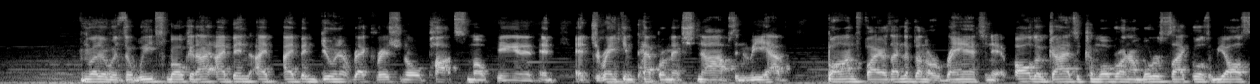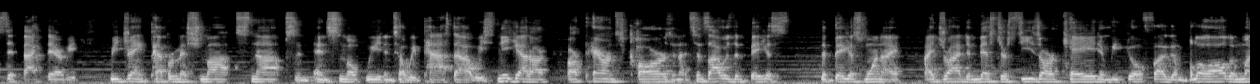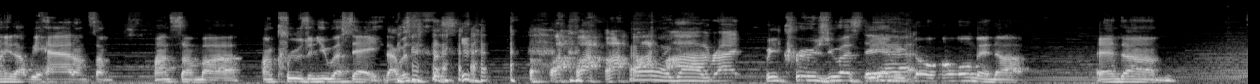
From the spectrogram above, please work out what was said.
whether it was the weed smoking, I, have been I, I've been doing it recreational pot smoking and, and, and drinking peppermint schnapps, and we have bonfires. I lived on a ranch, and it, all the guys would come over on our motorcycles, and we all sit back there. We we drank peppermint schnapps and, and smoke weed until we passed out. We sneak out our our parents' cars, and since I was the biggest the biggest one. I I drive to Mr. C's arcade and we go fucking blow all the money that we had on some on some uh, on Cruis'n USA. That was oh my god! right, we cruise USA yeah. and we go home and uh, and um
